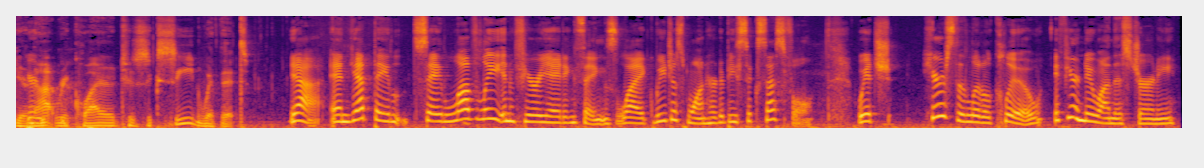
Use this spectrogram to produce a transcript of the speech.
You're, not required to succeed with it. Yeah, and yet they say lovely, infuriating things like, we just want her to be successful. Which, here's the little clue if you're new on this journey,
